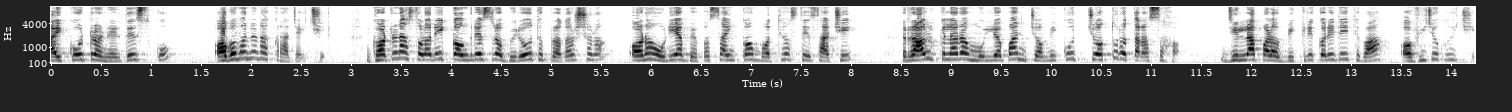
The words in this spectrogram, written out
হাইকোর্টর নির্দেশক অবমাননা করা যাইছে ঘটনাস্থলের কংগ্রেসর বিরোধ প্রদর্শন অণওড়িয়া ব্যবসায়ী মধ্যস্থি সাজি রাউরকেলার মূল্যবান জমি চতুরতার সহ জেলাপাল বিক্রি করে অভিযোগ হয়েছে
